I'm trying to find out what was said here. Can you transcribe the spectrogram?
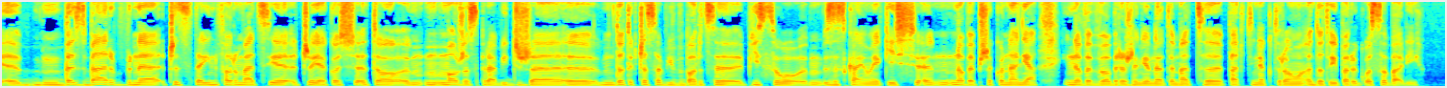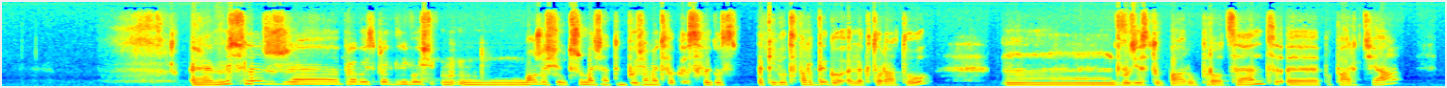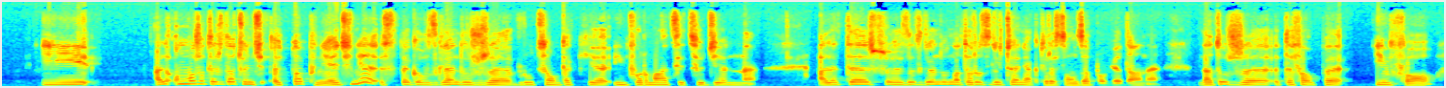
bezbarwne, czyste informacje, czy jakoś to może sprawić, że dotychczasowi wyborcy PiSu zyskają jakieś e, nowe przekonania i nowe wyobrażenia na temat e, partii, na którą do tej pory głosowali? E, myślę, że Prawo i Sprawiedliwość może się utrzymać na tym poziomie swojego takiego twardego elektoratu, dwudziestu paru procent poparcia. I ale on może też zacząć e, topnieć nie z tego względu, że wrócą takie informacje codzienne, ale też e, ze względu na te rozliczenia, które są zapowiadane, na to, że TVP Info,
